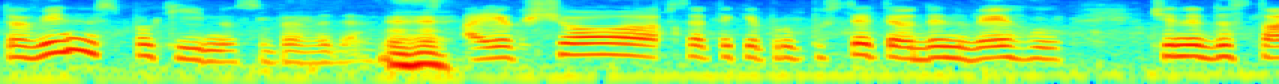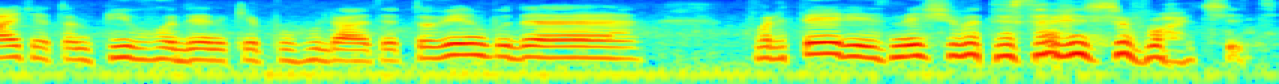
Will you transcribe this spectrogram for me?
то він спокійно себе веде. Угу. А якщо все-таки пропустити один вигул чи недостатньо там півгодинки погуляти, то він буде квартирі знищувати все, він що бачить.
